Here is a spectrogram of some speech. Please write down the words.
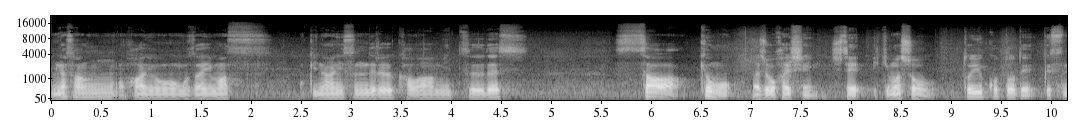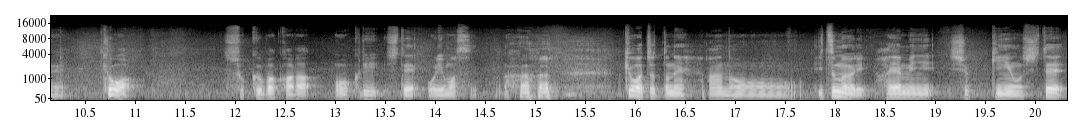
皆さんおはようございます。沖縄に住んでる川光です。さあ今日もラジオ配信していきましょう。ということでですね今日は職場からお送りしております。今日はちょっとねあのーいつもより早めに出勤をして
